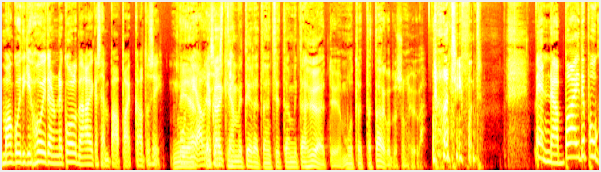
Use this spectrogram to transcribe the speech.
mä oon kuitenkin hoitanut ne kolme aikaisempaa paikkaa tosi Niin ja, ja kunniallisesti. kaikkihan me tiedetään, että siitä ole mitään hyötyä, mutta että tarkoitus on hyvä. niin, mutta mennään by the book.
